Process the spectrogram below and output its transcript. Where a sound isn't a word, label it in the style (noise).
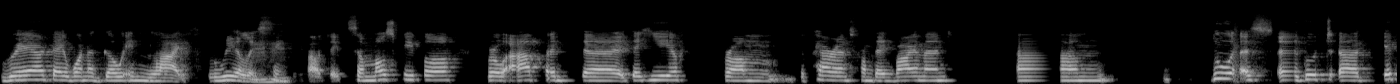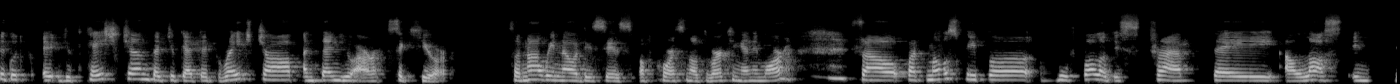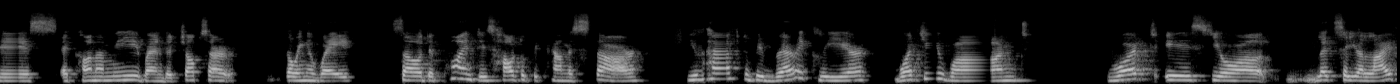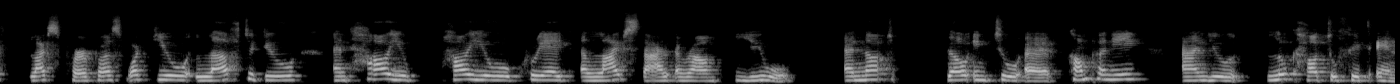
where they want to go in life, really mm-hmm. think about it. So most people grow up and uh, they hear from the parents, from the environment, um, do a, a good uh, get a good education that you get a great job and then you are secure. So now we know this is of course not working anymore. (laughs) So but most people who follow this trap they are lost in this economy when the jobs are going away. So the point is how to become a star. You have to be very clear what you want what is your let's say your life life's purpose what you love to do and how you how you create a lifestyle around you and not go into a company and you look how to fit in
